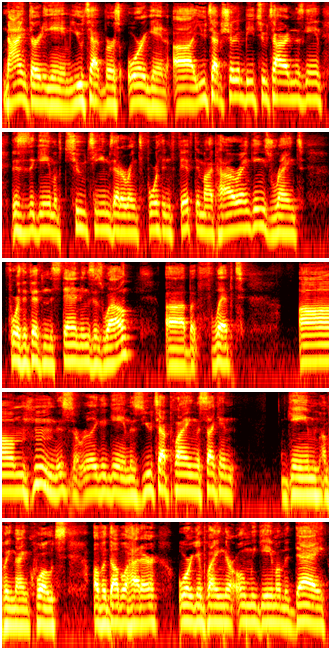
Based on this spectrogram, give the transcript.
9:30 game, UTEP versus Oregon. Uh, UTEP shouldn't be too tired in this game. This is a game of two teams that are ranked fourth and fifth in my power rankings, ranked fourth and fifth in the standings as well, uh, but flipped. Um, hmm, this is a really good game. This is UTEP playing the second game. I'm putting that in quotes of a doubleheader. Oregon playing their only game on the day.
